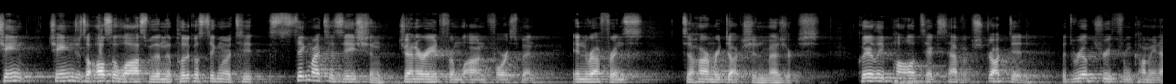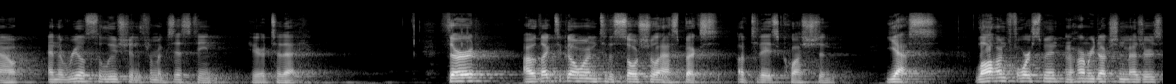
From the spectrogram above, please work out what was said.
Change, change is also lost within the political stigmati stigmatization generated from law enforcement in reference to harm reduction measures. Clearly, politics have obstructed the real truth from coming out and the real solutions from existing here today. Third, I would like to go into the social aspects of today's question. Yes, Law enforcement and harm reduction measures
